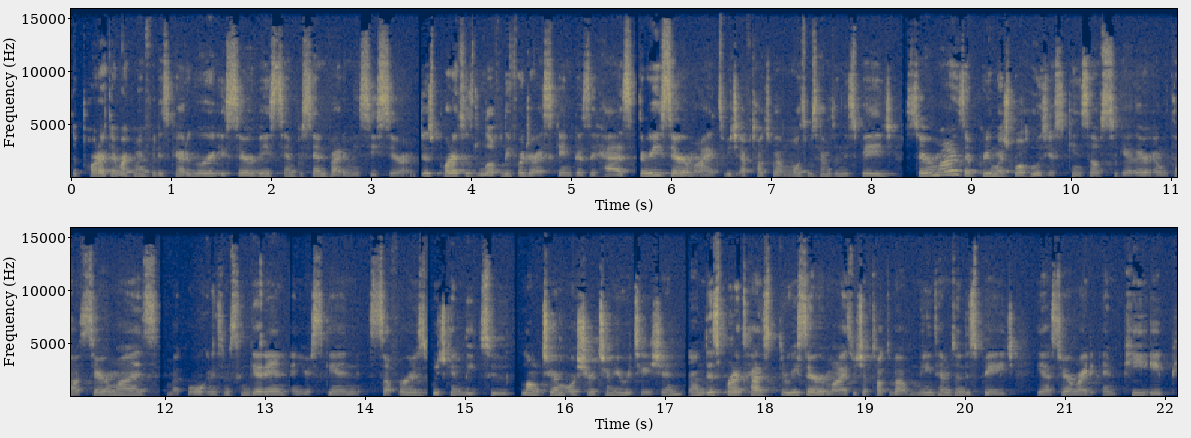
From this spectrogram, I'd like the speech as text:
The product I recommend for this category is CeraVe's 10% Vitamin C Serum. This product is lovely for dry skin because it has three ceramides, which I've talked about multiple times on this page. Ceramides are pretty much what holds your skin cells together, and without ceramides, microorganisms can get in and your skin skin suffers, which can lead to long-term or short-term irritation. Now, this product has three ceramides, which I've talked about many times on this page. Has ceramide NP, AP,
